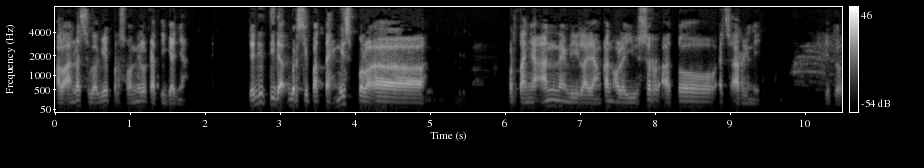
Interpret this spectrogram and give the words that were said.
Kalau Anda sebagai personil ketiganya. Jadi tidak bersifat teknis per, uh, pertanyaan yang dilayangkan oleh user atau HR ini. Gitu.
